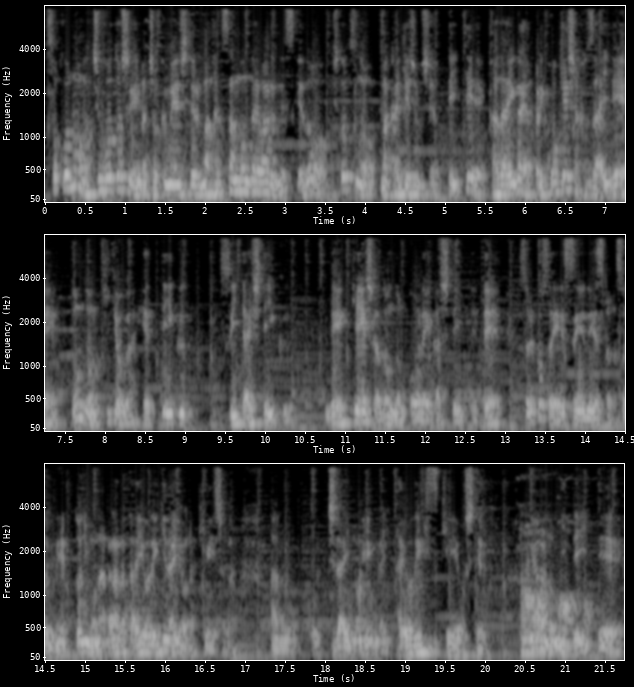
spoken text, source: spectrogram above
そこの地方都市が今直面している、まあ、たくさん問題はあるんですけど、一つの、まあ、会計事務所やっていて、課題がやっぱり後継者不在で、どんどん企業が減っていく、衰退していく。で、経営者がどんどん高齢化していってて、それこそ SNS とかそういうネットにもなかなか対応できないような経営者が、あの、時代の変化に対応できず経営をしているというのを見ていて、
